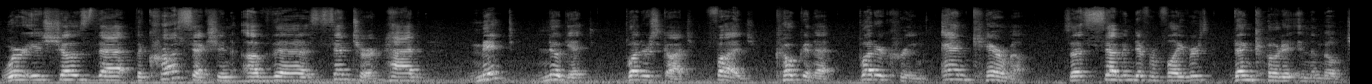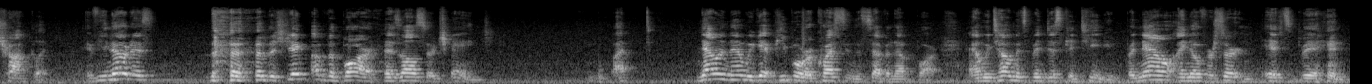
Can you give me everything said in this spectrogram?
where it shows that the cross section of the center had mint, nougat, butterscotch, fudge, coconut, buttercream, and caramel. So that's seven different flavors, then coat it in the milk chocolate. If you notice, the shape of the bar has also changed. What? Now and then we get people requesting the 7-Up bar, and we tell them it's been discontinued. But now I know for certain it's been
